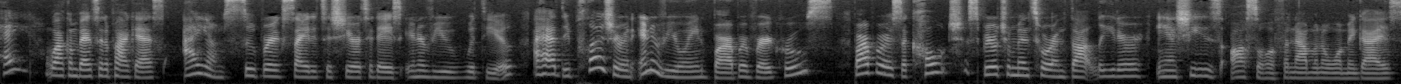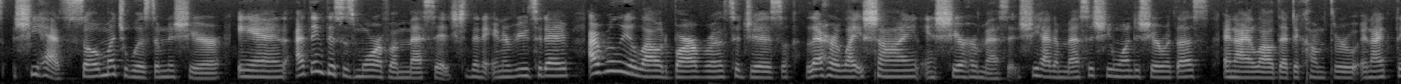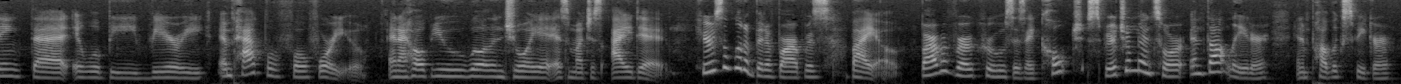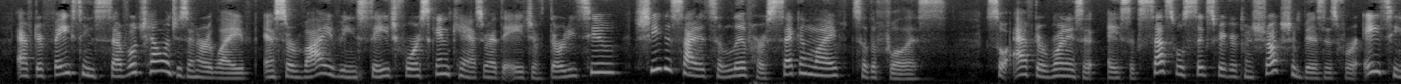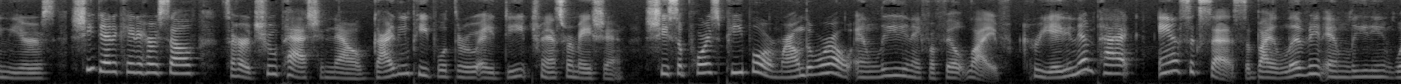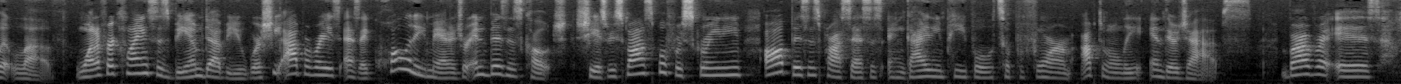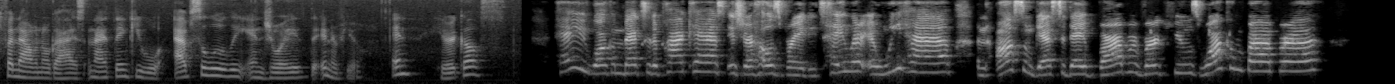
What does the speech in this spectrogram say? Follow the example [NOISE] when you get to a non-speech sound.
Hey, welcome back to the podcast. I am super excited to share today's interview with you. I had the pleasure in interviewing Barbara Vercruz. Barbara is a coach, spiritual mentor, and thought leader, and she is also a phenomenal woman, guys. She had so much wisdom to share, and I think this is more of a message than an interview today. I really allowed Barbara to just let her light shine and share her message. She had a message she wanted to share with us, and I allowed that to come through, and I think that it will be very impactful for you. And I hope you will enjoy it as much as I did. Here's a little bit of Barbara's bio. Barbara Vercruz is a coach, spiritual mentor, and thought leader and public speaker. After facing several challenges in her life and surviving stage 4 skin cancer at the age of 32, she decided to live her second life to the fullest. So, after running a successful six figure construction business for 18 years, she dedicated herself to her true passion now, guiding people through a deep transformation. She supports people around the world in leading a fulfilled life, creating impact and success by living and leading with love. One of her clients is BMW, where she operates as a quality manager and business coach. She is responsible for screening all business processes and guiding people to perform optimally in their jobs. Barbara is phenomenal, guys, and I think you will absolutely enjoy the interview. And here it goes. Hey, welcome back to the podcast. It's your host, Brandy Taylor, and we have an awesome guest today, Barbara Vercruz. Welcome, Barbara.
